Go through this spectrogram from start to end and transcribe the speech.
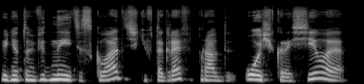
и у нее там видны эти складочки, фотография, правда, очень красивая,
